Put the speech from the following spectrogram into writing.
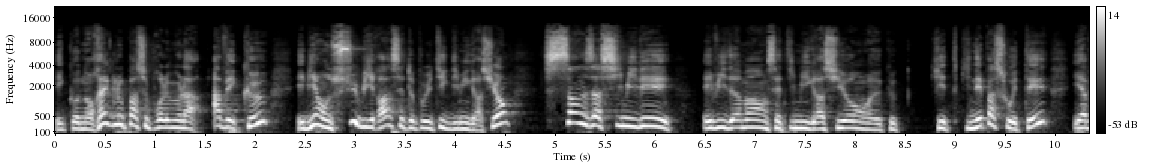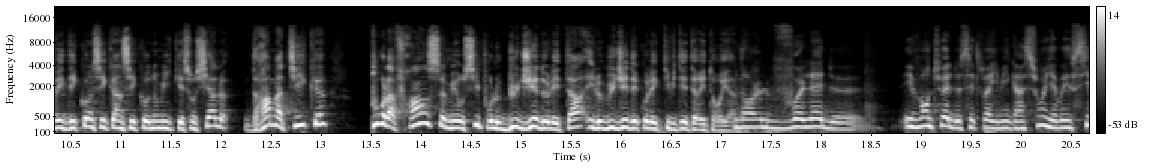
et qu'on ne règle pas ce problème-là avec eux, eh bien on subira cette politique d'immigration sans assimiler évidemment cette immigration euh, que qui, n'est pas souhaité et avec des conséquences économiques et sociales dramatiques pour la France, mais aussi pour le budget de l'État et le budget des collectivités territoriales. Dans le volet éventuel de cette loi immigration, il y avait aussi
